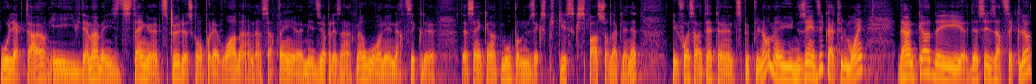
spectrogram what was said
aux lecteurs. Et évidemment, ben, il se distingue un petit peu de ce qu'on pourrait voir dans, dans, certains médias présentement, où on a un article de 50 mots pour nous expliquer ce qui se passe sur la planète. Des fois, ça va être un petit peu plus long, mais il nous indique à tout le moins, dans le cas de ces articles-là,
